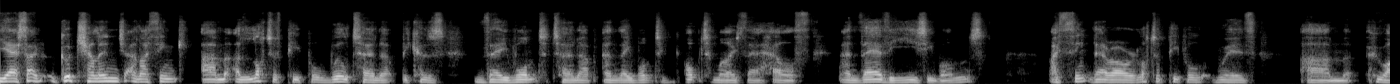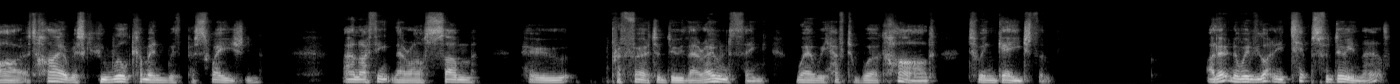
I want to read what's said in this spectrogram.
Yes, a good challenge. And I think um, a lot of people will turn up because they want to turn up and they want to optimize their health. And they're the easy ones. I think there are a lot of people with um, who are at higher risk who will come in with persuasion. And I think there are some who prefer to do their own thing where we have to work hard to engage them. I don't know if you've got any tips for doing that.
